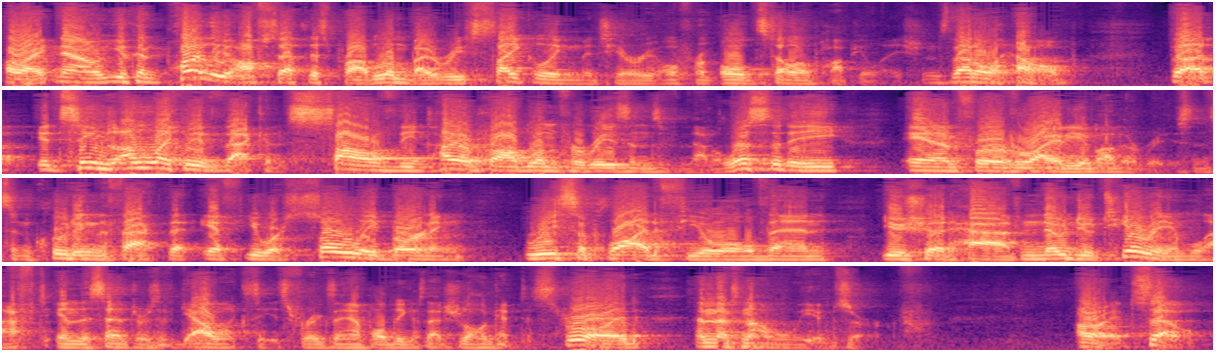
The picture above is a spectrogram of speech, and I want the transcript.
All right, now you can partly offset this problem by recycling material from old stellar populations. That'll help. But it seems unlikely that that can solve the entire problem for reasons of metallicity and for a variety of other reasons, including the fact that if you are solely burning resupplied fuel, then you should have no deuterium left in the centers of galaxies, for example, because that should all get destroyed, and that's not what we observe. All right, so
